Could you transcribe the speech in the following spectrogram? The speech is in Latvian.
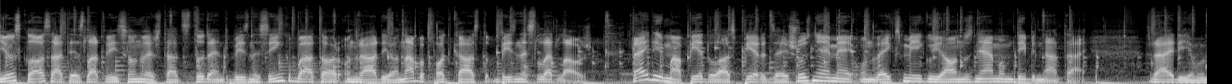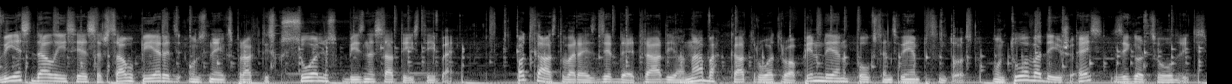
Jūs klausāties Latvijas Universitātes studentu biznesa inkubātoru un radio naba podkāstu Biznesa ledlauži. Raidījumā piedalās pieredzējuši uzņēmēji un veiksmīgu jaunu uzņēmumu dibinātāji. Raidījuma viesi dalīsies ar savu pieredzi un sniegs praktiskus soļus biznesa attīstībai. Podkāstu varēs dzirdēt Radio Naba katru otro pirmdienu, 2011. un to vadīšu es, Zigorts Ulrichs.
